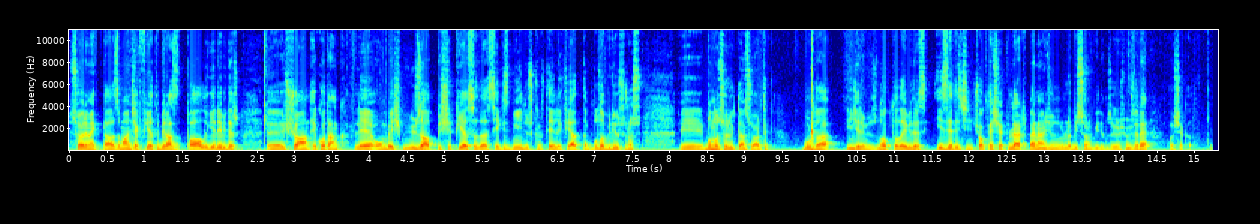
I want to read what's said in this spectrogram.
söylemek lazım. Ancak fiyatı biraz pahalı gelebilir. Şu an EcoTank L15160'ı piyasada 8740 TL fiyatta bulabiliyorsunuz. Bunu söyledikten sonra artık burada incelememizi noktalayabiliriz. İzlediğiniz için çok teşekkürler. Ben Ercan Uğurlu. Bir sonraki videomuzda görüşmek üzere. Hoşçakalın.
